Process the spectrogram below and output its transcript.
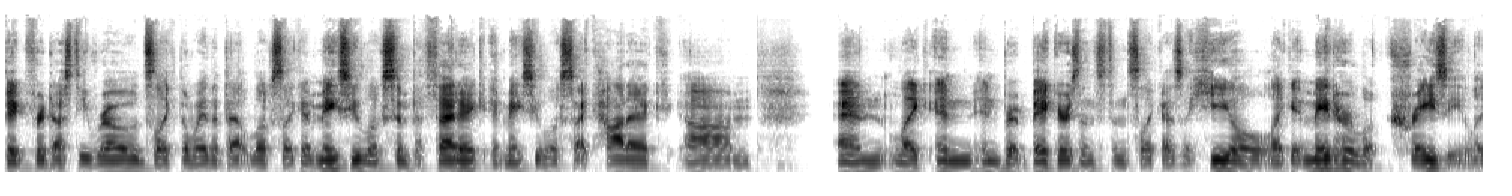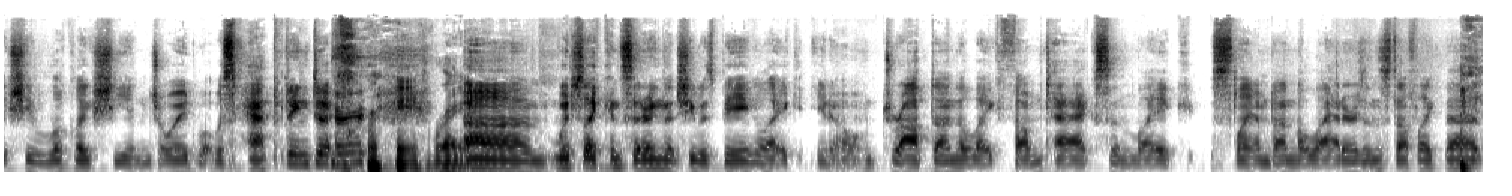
big for Dusty Rhodes, like the way that that looks like it makes you look sympathetic, it makes you look psychotic. Um and like in in Britt Baker's instance like as a heel, like it made her look crazy. Like she looked like she enjoyed what was happening to her right, right. um which like considering that she was being like you know dropped onto like thumbtacks and like slammed onto ladders and stuff like that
